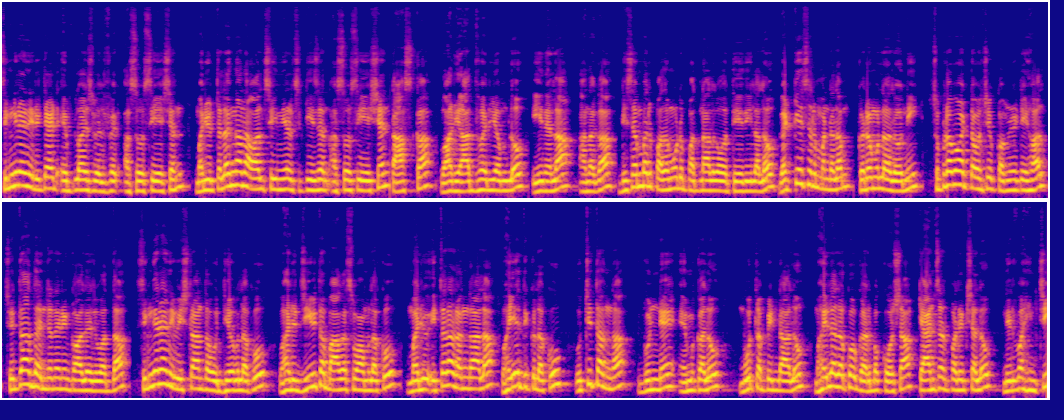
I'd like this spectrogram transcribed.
Singareni retired employees welfare association మరియు Telangana all senior citizen association TASCA వారి ఆధ్వర్యంలో ఈ నెల అనగా డిసెంబర్ పదమూడు పద్నాలుగవ తేదీలలో గట్టేశ్వర మండలం కురములలోని Suprabhat township community hall Siddhartha engineering college వద్ద సింగరేణి విశ్రాంత ఉద్యోగులకు వారి జీవిత భాగస్వాములకు మరియు ఇతర రంగాల వయోధికులకు ఉచితంగా గుండె ఎముకలు మూత్రపిండాలు మహిళలకు గర్భకోశ క్యాన్సర్ పరీక్షలు నిర్వహించి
